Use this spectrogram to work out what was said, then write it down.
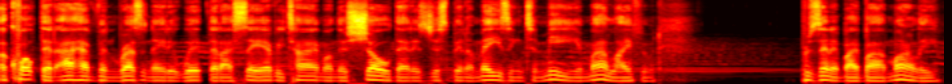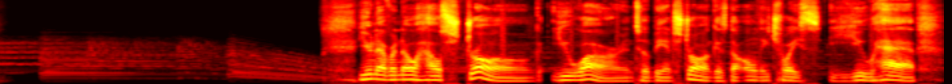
A quote that I have been resonated with that I say every time on this show that has just been amazing to me in my life presented by Bob Marley You never know how strong you are until being strong is the only choice you have.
